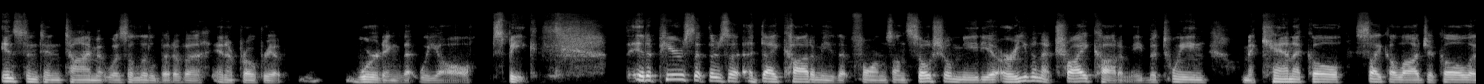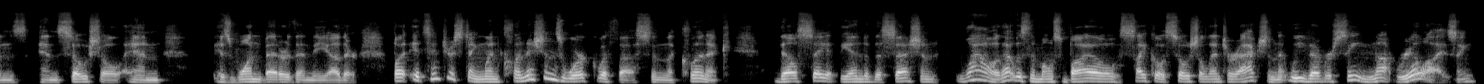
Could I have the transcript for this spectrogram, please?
instant in time it was a little bit of an inappropriate wording that we all speak. It appears that there's a, a, dichotomy that forms on social media or even a trichotomy between mechanical psychological and and social. And is one better than the other. But it's interesting when clinicians work with us in the clinic, they'll say at the end of the session, wow, that was the most biopsychosocial interaction that we've ever seen, not realizing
